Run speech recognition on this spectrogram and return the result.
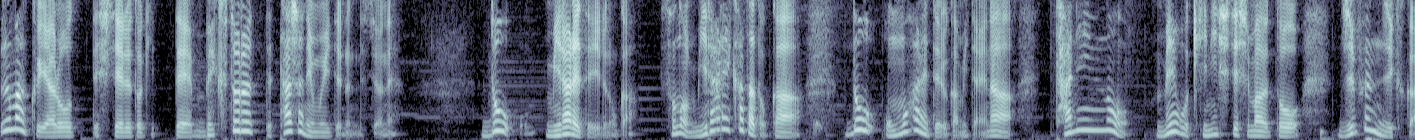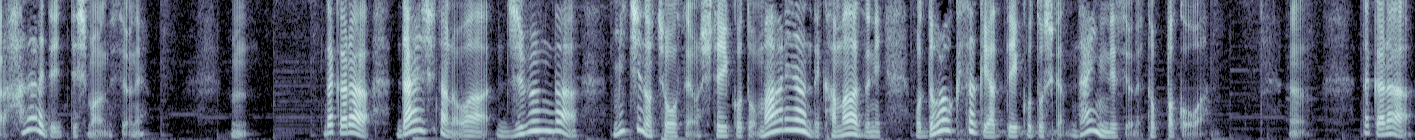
うまくやろうってしている時ってベクトルって他者に向いてるんですよね。どう見られているのか。その見られ方とかどう思われてるかみたいな他人の目を気にしてしまうと自分軸から離れていってしまうんですよね。うん。だから大事なのは自分が未知の挑戦をしていくこと、周りなんで構わずに、もう泥臭くやっていくことしかないんですよね、突破口は。うん。だから、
